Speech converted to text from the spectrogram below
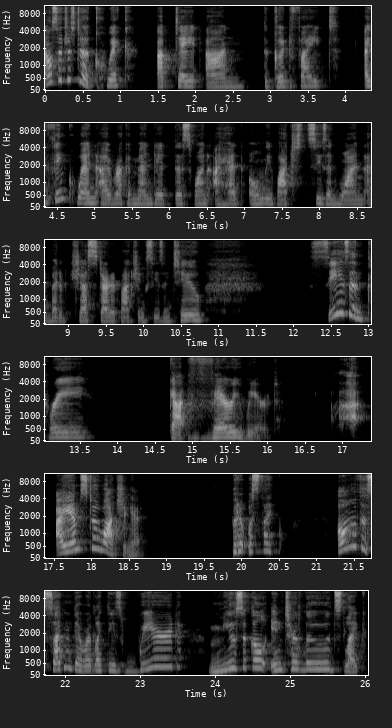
also, just a quick update on The Good Fight. I think when I recommended this one, I had only watched season one. I might have just started watching season two. Season three got very weird. I, I am still watching it, but it was like all of a sudden there were like these weird musical interludes, like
